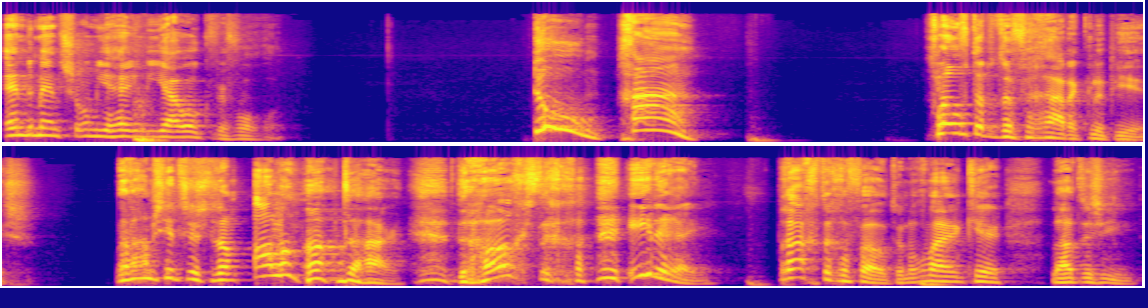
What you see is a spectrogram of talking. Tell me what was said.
en de mensen om je heen die jou ook weer volgen. Doe, ga. Geloof dat het een vergaderclubje is. Waarom zitten ze dan allemaal daar? De hoogste. Iedereen. Prachtige foto. Nog maar een keer laten zien.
